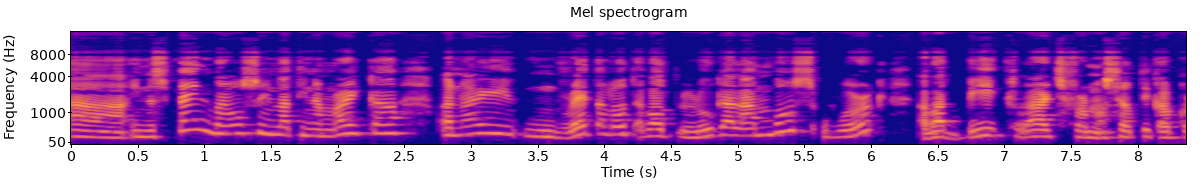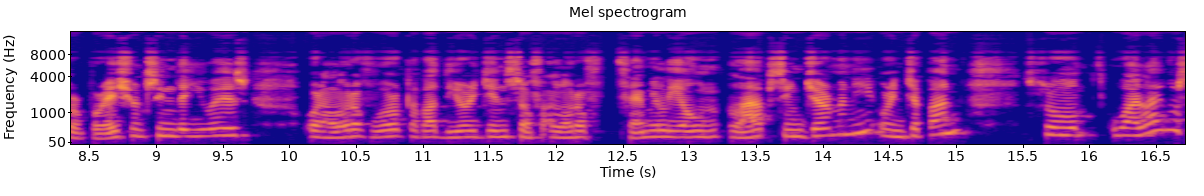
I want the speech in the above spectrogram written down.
Uh, in Spain, but also in Latin America. And I read a lot about Lou Galambos' work about big, large pharmaceutical corporations in the US, or a lot of work about the origins of a lot of family owned labs in Germany or in Japan. So while I was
